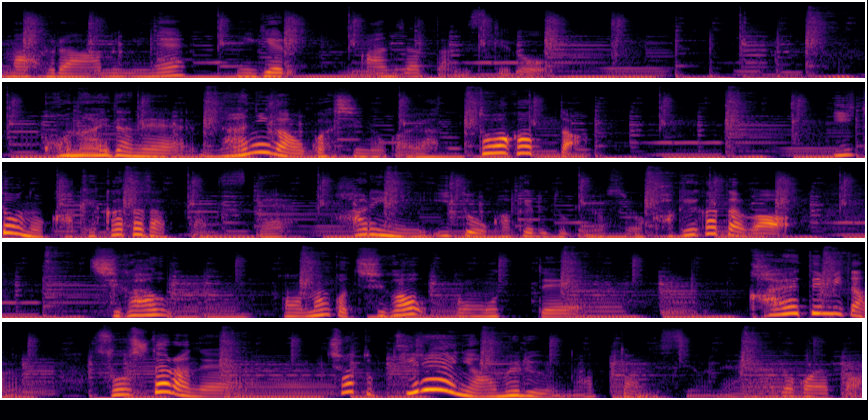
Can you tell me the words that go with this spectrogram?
マフラー編みにね逃げる感じだったんですけどこの間ね何がおかしいのかやっと分かった。糸のかけ方だったんですね。針に糸をかける時のそのかけ方が違う。あなんか違うと思って変えてみたの。そしたらねちょっと綺麗に編めるようになったんですよね。だからやっぱ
